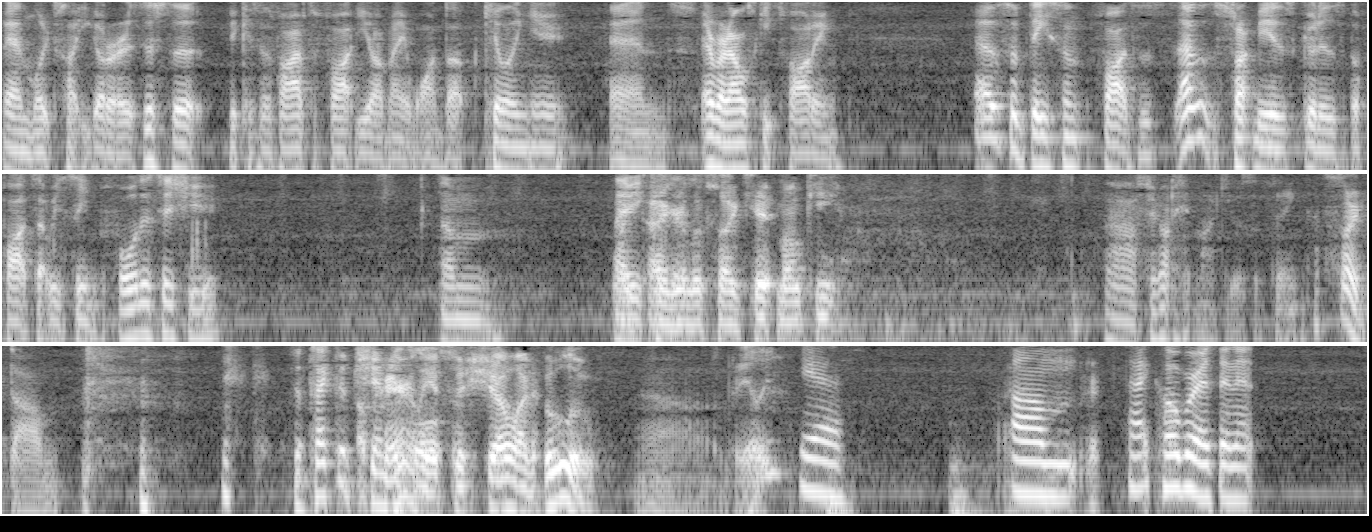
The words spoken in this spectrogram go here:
And Luke's like, you gotta resist it, because if I have to fight you, I may wind up killing you. And everyone else keeps fighting. There's some decent fights. It hasn't struck me as good as the fights that we've seen before this issue. Um, maybe White 'cause Tiger looks like Hit Monkey. Oh, I forgot Hit Monkey was the thing. That's so dumb. Detective Chimp Apparently, is it's a show on Hulu. Uh, really? Yeah. Um, Fat Cobra is in it.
